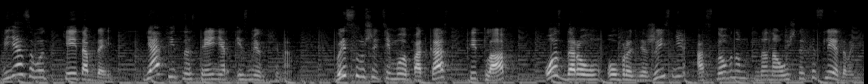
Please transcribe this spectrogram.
Меня зовут Кейт Апдейт. Я фитнес-тренер из Мюнхена. Вы слушаете мой подкаст FitLab о здоровом образе жизни, основанном на научных исследованиях.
